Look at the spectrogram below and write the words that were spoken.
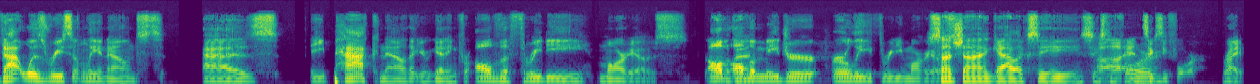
that was recently announced as a pack now that you're getting for all the 3D Mario's, all all the major early 3D Mario's. Sunshine, Galaxy, 64. uh, 64 right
